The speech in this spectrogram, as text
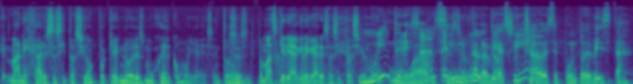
eh, manejar esa situación porque no eres mujer como ella es. Entonces, nomás quería agregar esa situación. Muy Wow, interesante. sí, el nunca lo había sí. escuchado ese punto de vista.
